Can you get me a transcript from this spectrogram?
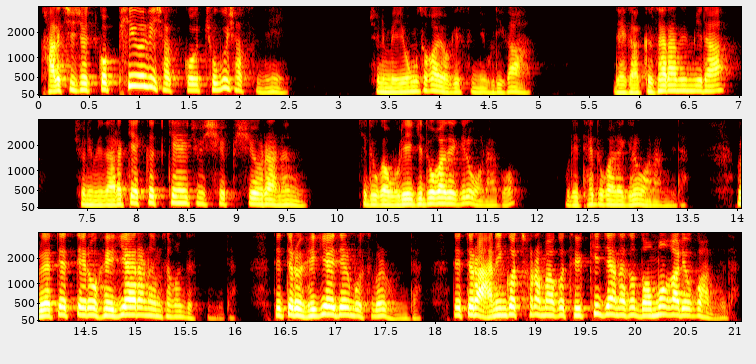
가르치셨고 피 흘리셨고 죽으셨으니 주님의 용서가 여기 있으니 우리가 내가 그 사람입니다. 주님이 나를 깨끗게 해 주십시오라는 기도가 우리의 기도가 되기를 원하고 우리 태도가 되기를 원합니다. 우리가 때때로 회개하라는 음성을 듣습니다. 때때로 회개해야 될 모습을 봅니다. 때때로 아닌 것처럼 하고 들키지 않아서 넘어가려고 합니다.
